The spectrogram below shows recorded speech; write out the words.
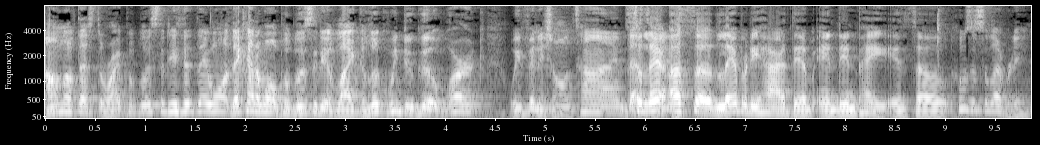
I don't know if that's the right publicity that they want. They kind of want publicity of like, look, we do good work, we finish on time. That's Cele- kind a celebrity hired them and didn't pay. And so who's a celebrity?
